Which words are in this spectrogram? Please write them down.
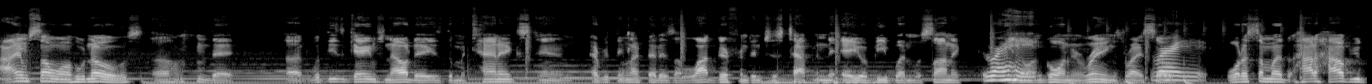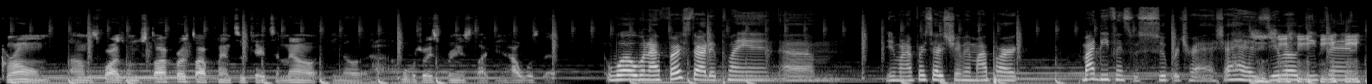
I am someone who knows um, that uh, with these games nowadays, the mechanics and everything like that is a lot different than just tapping the A or B button with Sonic, right. you know, and going in rings, right? So, right. what are some of how how have you grown um, as far as when you start first started playing 2K to now? You know, how, what was your experience like, and how was that? Well, when I first started playing, um, you know, when I first started streaming my park, my defense was super trash. I had zero defense.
